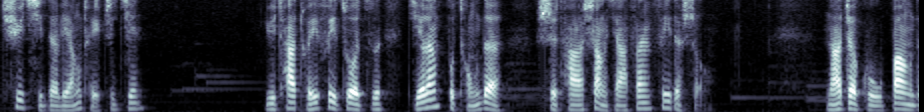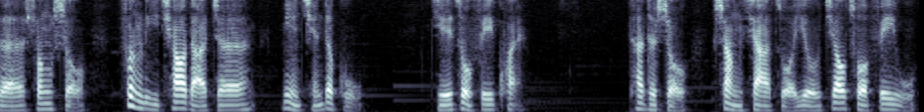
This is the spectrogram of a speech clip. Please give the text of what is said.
曲起的两腿之间。与他颓废坐姿截然不同的是，他上下翻飞的手，拿着鼓棒的双手奋力敲打着面前的鼓，节奏飞快。他的手上下左右交错飞舞，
